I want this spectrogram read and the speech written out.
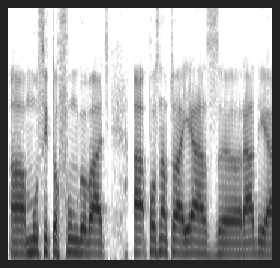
a musí to fungovať a poznám to aj ja z rádia,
